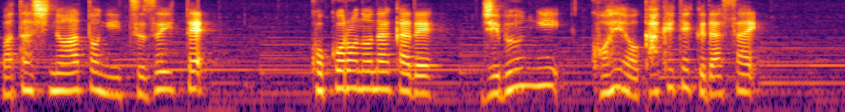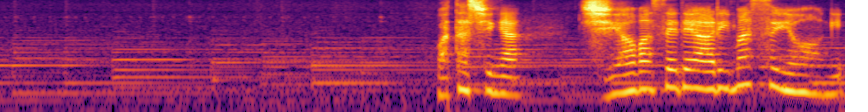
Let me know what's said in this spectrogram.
私の後に続いて心の中で自分に声をかけてください。私が幸せでありますように。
